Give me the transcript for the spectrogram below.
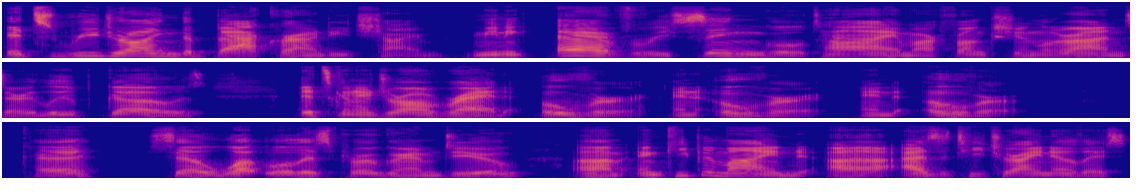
it's redrawing the background each time, meaning every single time our function runs, our loop goes, it's going to draw red over and over and over. Okay? So what will this program do? Um, and keep in mind, uh, as a teacher, I know this.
